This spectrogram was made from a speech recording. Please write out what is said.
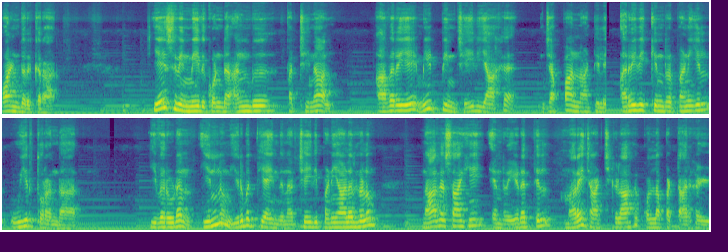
வாழ்ந்திருக்கிறார். இயேசுவின் மீது கொண்ட அன்பு பற்றினால் அவரையே மீட்பின் செய்தியாக ஜப்பான் நாட்டிலே அறிவிக்கின்ற பணியில் உயிர் துறந்தார். இவருடன் இன்னும் இருபத்தி ஐந்து நற்செய்தி பணியாளர்களும் நாகசாகி என்ற இடத்தில் மறைச்சாட்சிகளாக கொல்லப்பட்டார்கள்.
